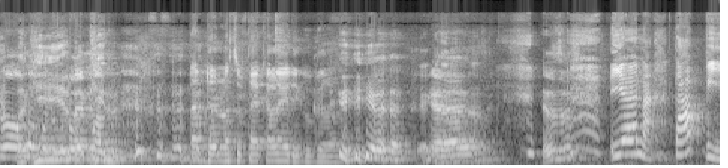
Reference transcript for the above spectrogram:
Oh, Bagir, bagir. Ntar download subtitle-nya di Google. Iya. Ya, Ya. Iya, nah tapi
